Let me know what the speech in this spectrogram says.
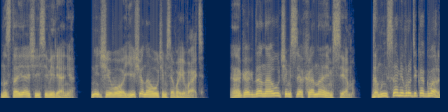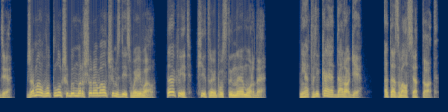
Настоящие северяне. Ничего, еще научимся воевать. А когда научимся, хана им всем. Да мы и сами вроде как гвардия. Джамал вот лучше бы маршировал, чем здесь воевал. Так ведь, хитрая пустынная морда?» «Не отвлекай от дороги», — отозвался тот.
